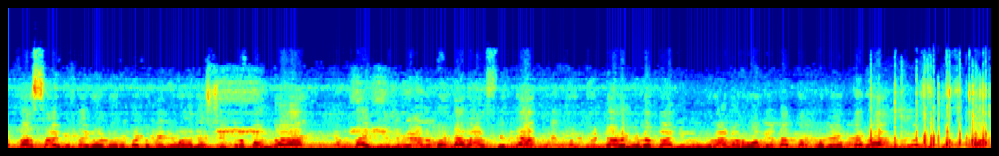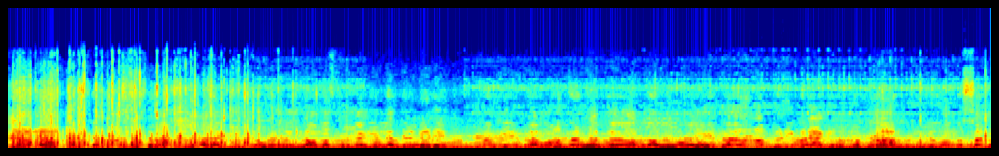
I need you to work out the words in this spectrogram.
ಎಲ್ಲ ಸಾವಿರದ ಏಳ್ನೂರು ಮಠ ಮನೆ ಒಳಗ ಶೀಘ್ರ ಬಂದ ಎಲ್ಲ ಈ ಯಾರು ಭಂಡಾರ ಈ ಭಂಡಾರ ಮೂಲಕ ನಿಮ್ಮ ಊರಾನ ರೋಗ ಎಲ್ಲ ತಕೊಂಡು ಹೋಗ್ತಾರ ಎಲ್ಲ ಏಳ್ನೂರ ಗ್ರಾಮಸ್ಥರಾಗಿ ಇಲ್ಲ ಅಂತ ಹೇಳಿ ನಮ್ಗೆ ಏನ್ರ ತಾವು ಏನ್ರ ಆ ಕಡೆ ಈ ಕಡೆ ಆಗಿರೋದು ಕೂಡ ಒಂದು ಸಣ್ಣ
